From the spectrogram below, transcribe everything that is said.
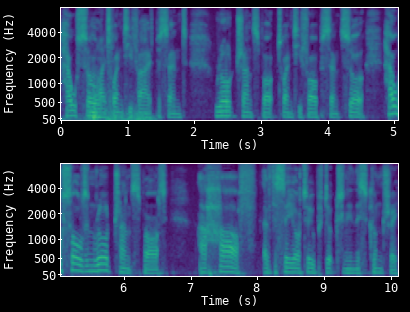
household Right. 25%, road transport 24%. So, household and road transport are half of the CO2 production in this country.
